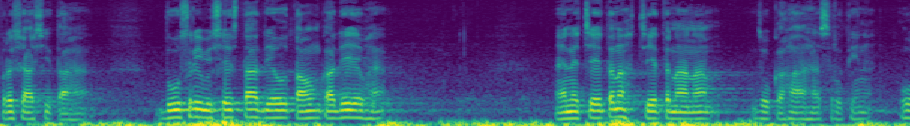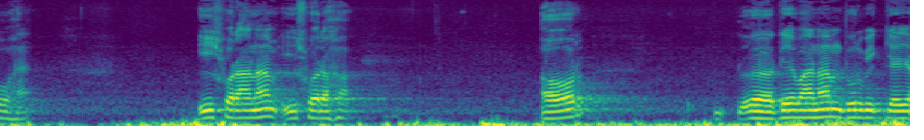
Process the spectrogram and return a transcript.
प्रशासिता है। दूसरी विशेषता देवताओं का देव है। यानी चेतन चेतना नाम जो कहा है श्रुति ने, वो है। ईश्वरानाम ईश्वर और देवानाम दुर्विज्ञेय।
